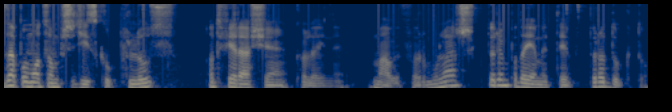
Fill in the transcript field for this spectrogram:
Za pomocą przycisku plus otwiera się kolejny mały formularz, którym podajemy typ produktu.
